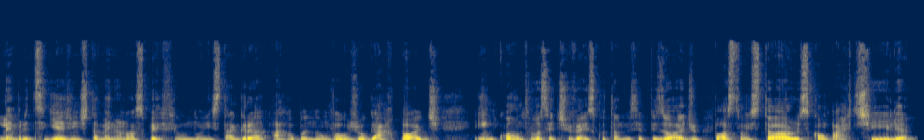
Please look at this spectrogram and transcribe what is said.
Lembra de seguir a gente também no nosso perfil no Instagram, arroba não vou julgar pod. Enquanto você estiver escutando esse episódio, posta um stories, compartilha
